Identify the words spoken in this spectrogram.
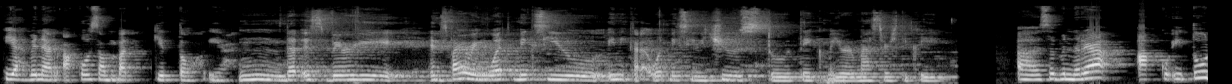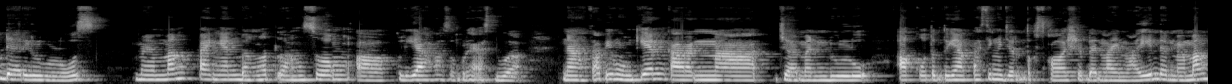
Iya benar, aku sempat gitu, iya. Hmm, that is very inspiring. What makes you ini kak? What makes you choose to take your master's degree? Uh, Sebenarnya aku itu dari lulus memang pengen banget langsung uh, kuliah, langsung kuliah S2. Nah, tapi mungkin karena zaman dulu aku tentunya pasti ngejar untuk scholarship dan lain-lain dan memang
